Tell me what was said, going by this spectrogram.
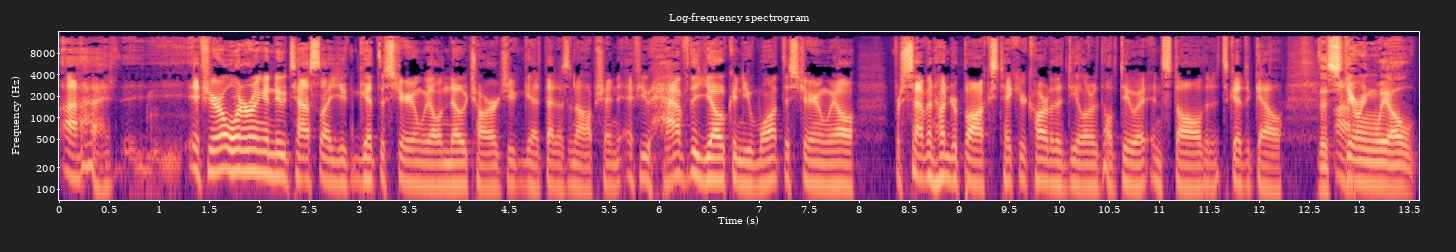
uh, if you're ordering a new Tesla, you can get the steering wheel no charge. You can get that as an option. If you have the yoke and you want the steering wheel for 700 bucks, take your car to the dealer. They'll do it installed and it's good to go The uh, steering wheel,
